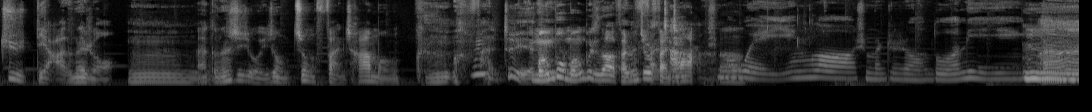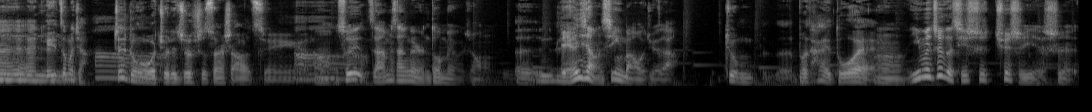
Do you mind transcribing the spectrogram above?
巨嗲的那种，嗯。啊，可能是有一种这种反差萌，嗯，反这也萌不萌不知道，反正就是反差。反什么嗯尾音咯，什么这种萝莉音，嗯。哎哎哎，可以这么讲。哦，这种我觉得就是算是二次元音乐。了，嗯，所以咱们三个人都没有这种呃，联想性吧，我觉得，就呃不太多哎。嗯，因为这个其实确实也是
